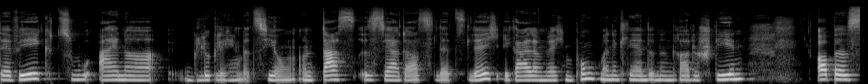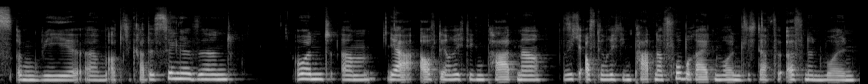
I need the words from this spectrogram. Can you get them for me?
der Weg zu einer glücklichen Beziehung. Und das ist ja das letztlich, egal an welchem Punkt meine Klientinnen gerade stehen, ob es irgendwie, ähm, ob sie gerade Single sind und ähm, ja, auf den richtigen Partner, sich auf den richtigen Partner vorbereiten wollen, sich dafür öffnen wollen.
